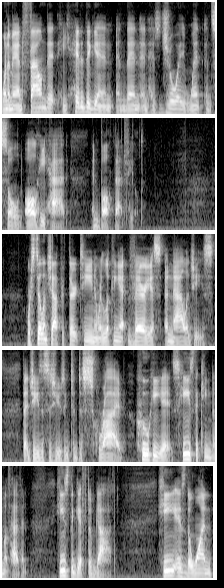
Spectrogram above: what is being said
When a man found it, he hid it again, and then in his joy went and sold all he had and bought that field. We're still in chapter 13, and we're looking at various analogies that Jesus is using to describe who he is. He's the kingdom of heaven, he's the gift of God. He is the one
